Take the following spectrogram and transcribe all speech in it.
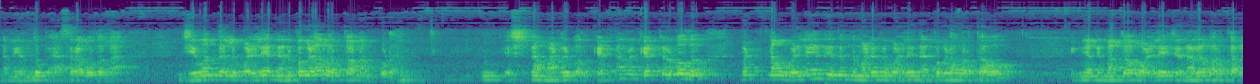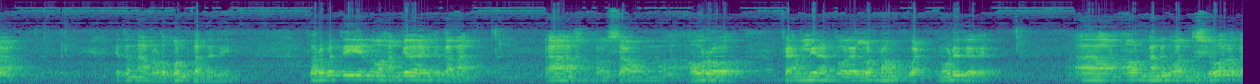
ನಮಗೆ ಎಂದೂ ಬೇಸರ ಆಗೋದಿಲ್ಲ. ಜೀವನದಲ್ಲಿ ಒಳ್ಳೆಯ ನೆನಪುಗಳೇ ಬರ್ತಾವೆ ನಮ್ಗೆ ಕೂಡ. ಎಷ್ಟು ನಾವು ಮಾಡಿರ್ಬೋದು. ಕೆಟ್ಟ ಕೆಟ್ಟಿರ್ಬೋದು, ಬಟ್ ನಾವು ಒಳ್ಳೆಯ ಇದನ್ನು ಮಾಡಿದ್ರೆ ಒಳ್ಳೆ ನೆನಪುಗಳೇ ಬರ್ತಾವೆ. ಹಿಂಗೆ ಹತ್ರ ಒಳ್ಳೆ ಜನರ ಬರ್ತಾರೆ. ಇದನ್ನ ನಾನು ನೋಡ್ಕೊಂಡು ಬಂದೀನಿ. ಪರ್ವತಿನು ಹಂಗ ಇದನ್ನ ಅವರು ಫ್ಯಾಮಿಲಿ ಅಂತವರೆಲ್ಲರೂ ನಾವು ಒಟ್ಟು ನೋಡಿದ್ದೇವೆ. ಅವ್ನು ನನಗೆ ಒಂದು ಶಿವರದ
